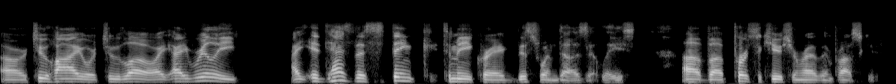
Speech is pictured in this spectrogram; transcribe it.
are too high or too low. I, I really, I, it has this stink to me, Craig. This one does at least of uh, persecution rather than prosecution.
